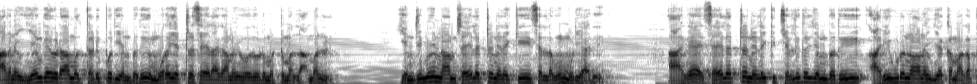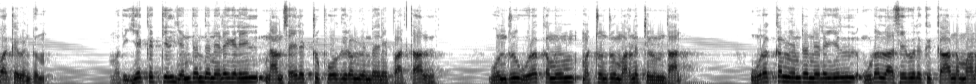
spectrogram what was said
அதனை இயங்க விடாமல் தடுப்பது என்பது முறையற்ற செயலாக அமைவதோடு மட்டுமல்லாமல் என்றுமே நாம் செயலற்ற நிலைக்கு செல்லவும் முடியாது. ஆக செயலற்ற நிலைக்கு செல்லுதல் என்பது அறிவுடனான இயக்கமாக பார்க்க வேண்டும். நமது இயக்கத்தில் எந்தெந்த நிலைகளில் நாம் செயலற்று போகிறோம் என்பதனை பார்த்தால் ஒன்று உறக்கமும் மற்றொன்று மரணத்திலும் தான் உறக்கம் என்ற நிலையில் உடல் அசைவுகளுக்கு காரணமான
